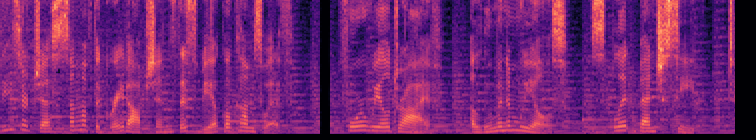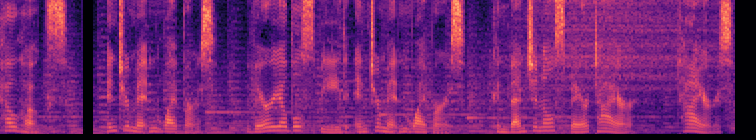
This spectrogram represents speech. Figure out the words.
These are just some of the great options this vehicle comes with. Four-wheel drive, aluminum wheels, split bench seat, tow hooks, intermittent wipers, variable speed intermittent wipers, conventional spare tire, tires,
